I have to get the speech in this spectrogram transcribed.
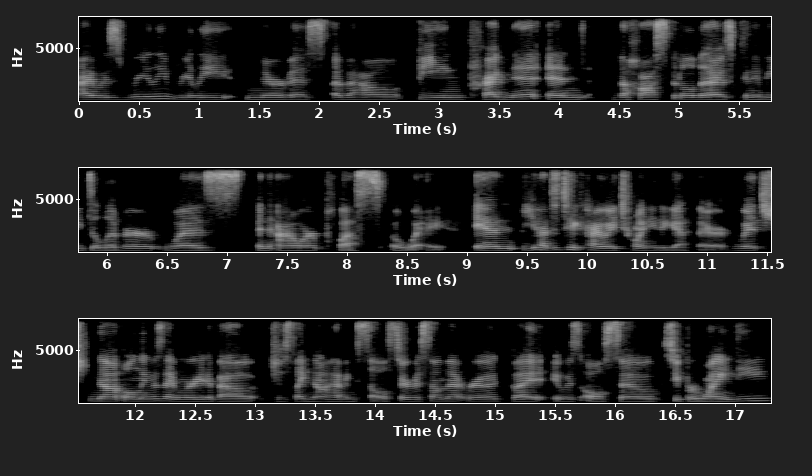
I was really, really nervous about being pregnant, and the hospital that I was going to be delivered was an hour plus away and you had to take highway 20 to get there which not only was i worried about just like not having cell service on that road but it was also super windy.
